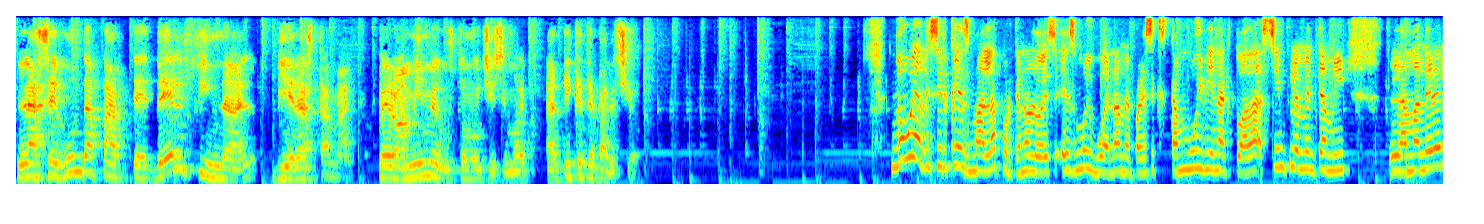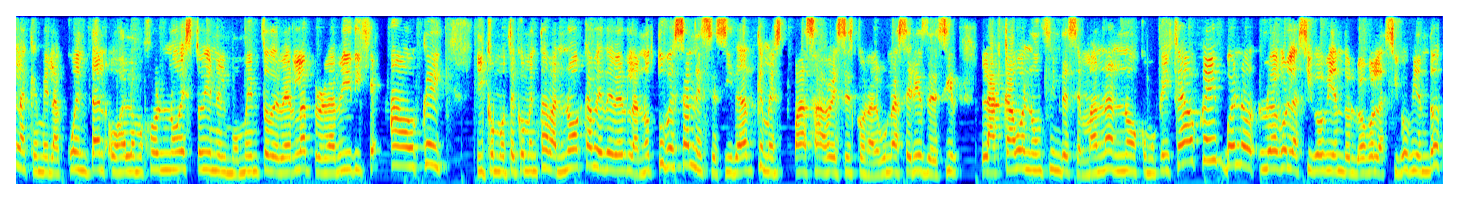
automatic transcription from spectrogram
La segunda parte del final viene hasta mayo, pero a mí me gustó muchísimo. ¿A ti qué te pareció? No voy a decir que es mala porque no lo es, es muy buena, me parece que está muy bien actuada. Simplemente a mí la manera en la que me la cuentan, o a lo mejor no estoy en el momento de verla, pero la vi y dije, ah, ok. Y como te comentaba, no acabé de verla, no tuve esa necesidad que me pasa a veces con algunas series de decir, la acabo en un fin de semana. No, como que dije, ah, ok, bueno, luego la sigo viendo, luego la sigo viendo.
